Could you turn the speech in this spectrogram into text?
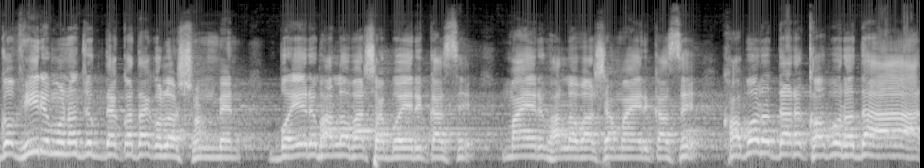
গভীর মনোযোগ দিয়ে কথাগুলো শুনবেন। বইয়ের ভালোবাসা বইয়ের কাছে, মায়ের ভালোবাসা মায়ের কাছে। খবরদার খবরদার,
